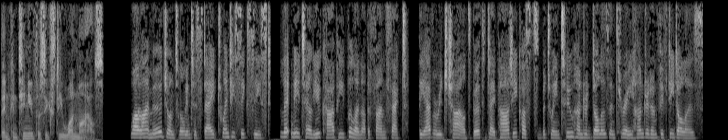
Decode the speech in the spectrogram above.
then continue for 61 miles. While I merge onto Interstate 26 East, let me tell you car people another fun fact. The average child's birthday party costs between $200 and $350.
